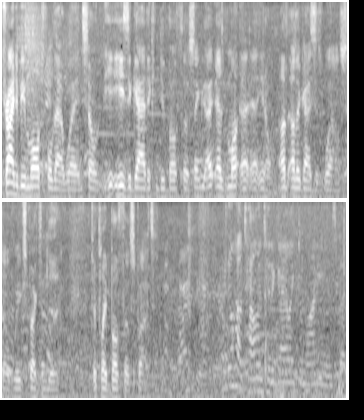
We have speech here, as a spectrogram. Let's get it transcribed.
trying to be multiple that way. And so, he, he's a guy that can do both those things, as uh, you know, other guys as well. So, we expect him to, to play both those spots. We know how talented a guy like Domani is, but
